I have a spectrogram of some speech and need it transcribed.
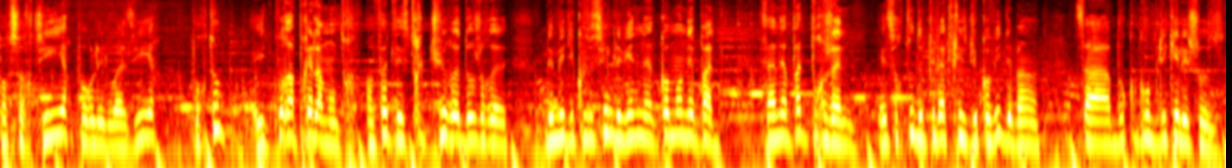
pour sortir, pour les loisirs, pour tout. Il court après la montre. En fait, les structures de médico-social deviennent comme en EHPAD. C'est un EHPAD pour jeunes. Et surtout depuis la crise du Covid, eh ben, ça a beaucoup compliqué les choses.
